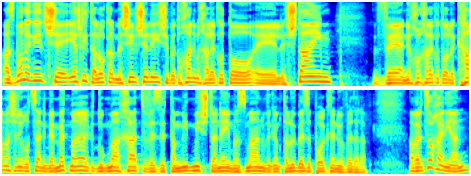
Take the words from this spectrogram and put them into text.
אז בוא נגיד שיש לי את ה local machine שלי, שבתוכה אני מחלק אותו אה, לשתיים, ואני יכול לחלק אותו לכמה שאני רוצה, אני באמת מראה רק דוגמה אחת, וזה תמיד משתנה עם הזמן, וגם תלוי באיזה פרויקט אני עובד עליו. אבל לצורך העניין,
